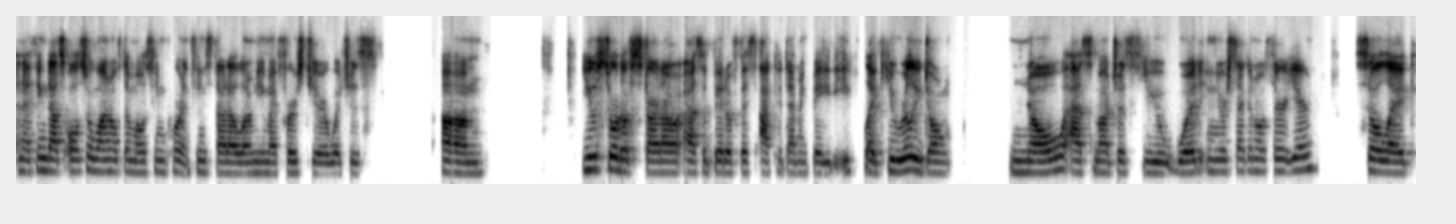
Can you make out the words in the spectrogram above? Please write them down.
and i think that's also one of the most important things that i learned in my first year which is um, you sort of start out as a bit of this academic baby. Like you really don't know as much as you would in your second or third year. So like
